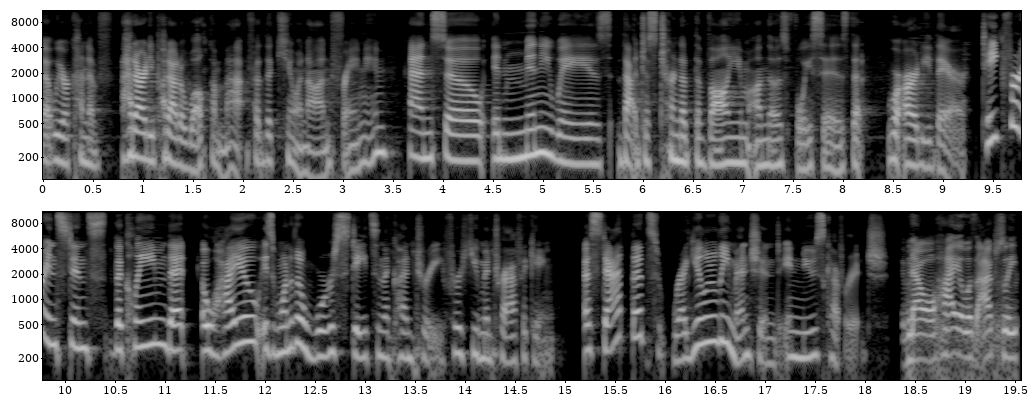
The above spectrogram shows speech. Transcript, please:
that we were kind of had already put out a welcome mat for the QAnon framing. And so in many ways that just turned up the volume on those voices that were already there. Take for instance the claim that Ohio is one of the worst states in the country for human trafficking a stat that's regularly mentioned in news coverage. Now, Ohio is actually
